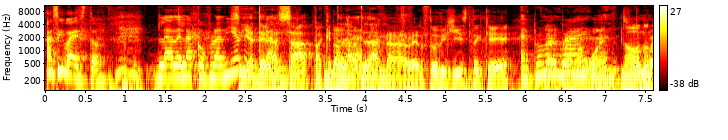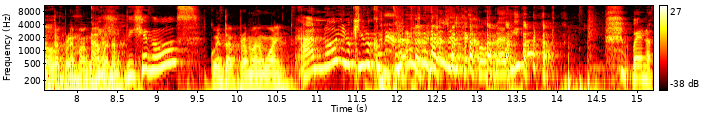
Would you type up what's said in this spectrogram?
Así va esto. La de la cofradía. Si me ya te la sa, ¿para qué no, te la plana? a ver, tú dijiste que El Prime la de Prime and Wine. No, Tú no, cuenta no. Prime and Ah, Wine. bueno. Dije dos. Cuenta Prime and Wine. Ah, no, yo quiero contar el de la cofradía. Bueno,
